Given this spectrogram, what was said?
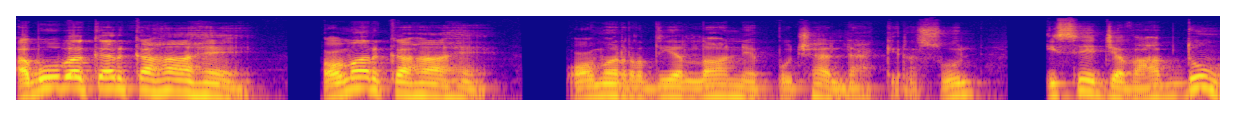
ابو بکر کہاں ہیں؟ عمر کہاں ہیں؟ عمر رضی اللہ نے پوچھا، اللہ کے رسول، اسے جواب دوں؟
